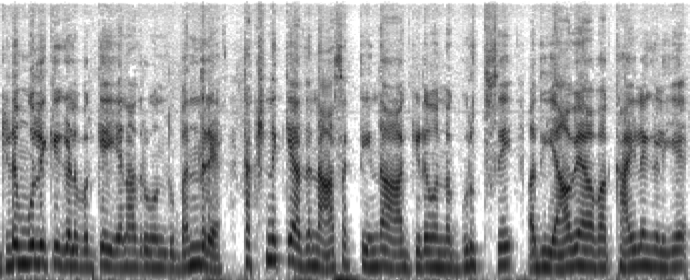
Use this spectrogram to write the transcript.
ಗಿಡಮೂಲಿಕೆಗಳ ಬಗ್ಗೆ ಏನಾದ್ರೂ ಒಂದು ಬಂದ್ರೆ ತಕ್ಷಣಕ್ಕೆ ಅದನ್ನ ಆಸಕ್ತಿಯಿಂದ ಆ ಗಿಡವನ್ನ ಗುರುತಿಸಿ ಅದು ಯಾವ್ಯಾವ ಕಾಯಿಲೆಗಳಿಗೆ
